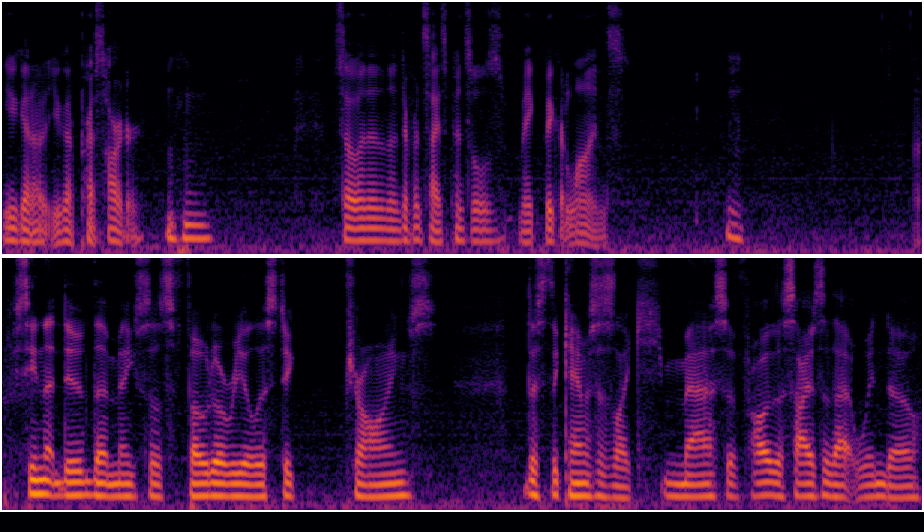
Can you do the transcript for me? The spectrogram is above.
you gotta you gotta press harder. mhm. So and then the different size pencils make bigger lines. You seen that dude that makes those photorealistic drawings? This the canvas is like massive, probably the size of that window,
